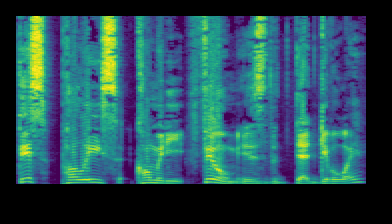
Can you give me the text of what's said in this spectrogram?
this police comedy film is the dead giveaway.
